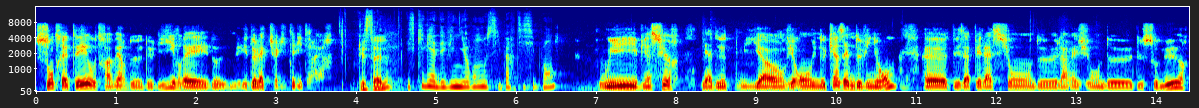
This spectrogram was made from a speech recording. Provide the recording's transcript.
sont traités au travers de, de livres et de, et de l'actualité littéraire. Christelle? Est-ce qu'il y a des vignerons aussi participants? Oui, bien sûr. Il y a, de, il y a environ une quinzaine de vignerons, euh, des appellations de la région de, de Saumur,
